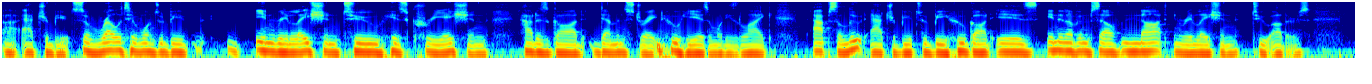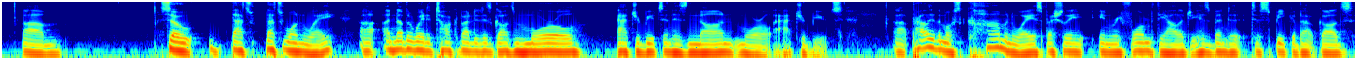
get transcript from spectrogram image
uh, attributes. So, relative ones would be in relation to his creation. How does God demonstrate who he is and what he's like? Absolute attributes would be who God is in and of himself, not in relation to others. Um, so that's that's one way. Uh, another way to talk about it is God's moral attributes and his non-moral attributes. Uh, probably the most common way, especially in Reformed theology, has been to, to speak about God's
